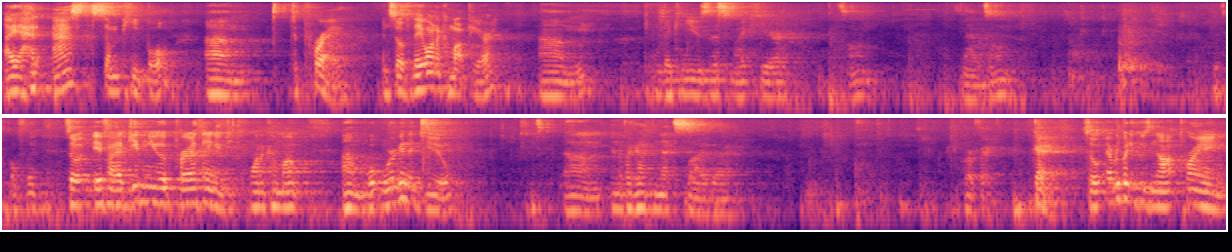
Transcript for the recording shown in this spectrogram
I had asked some people um, to pray. And so if they want to come up here, um, they can use this mic here. It's on. Now it's on. Hopefully. So if I had given you a prayer thing, if you want to come up, um, what we're going to do, um, and if I got the next slide there. Perfect. Okay, so everybody who's not praying,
